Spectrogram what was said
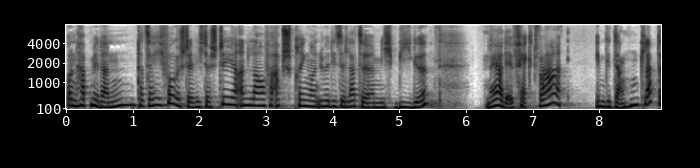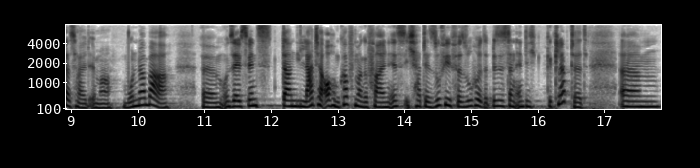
und habe mir dann tatsächlich vorgestellt, wie ich da stehe, anlaufe, abspringe und über diese Latte mich biege. Naja, der Effekt war, im Gedanken klappt das halt immer. Wunderbar. Ähm, und selbst wenn es dann die Latte auch im Kopf mal gefallen ist, ich hatte so viele Versuche, bis es dann endlich geklappt hat. Ähm,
